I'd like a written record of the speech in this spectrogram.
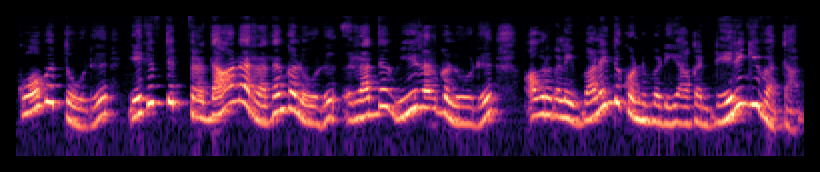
கோபத்தோடு எகிப்தின் பிரதான ரதங்களோடு ரத வீரர்களோடு அவர்களை வளைந்து கொண்டுபடியாக நெருங்கி வந்தான்.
